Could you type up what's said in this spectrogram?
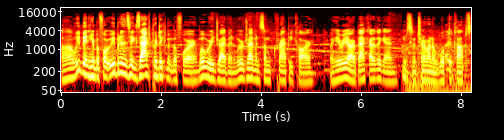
Uh, we've been here before. We've been in this exact predicament before. What were we driving? We were driving some crappy car. But here we are, back at it again. I'm just gonna turn around and whoop the cops.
